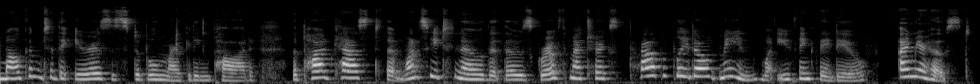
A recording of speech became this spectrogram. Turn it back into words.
and welcome to the Irresistible Marketing Pod, the podcast that wants you to know that those growth metrics probably don't mean what you think they do. I'm your host,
